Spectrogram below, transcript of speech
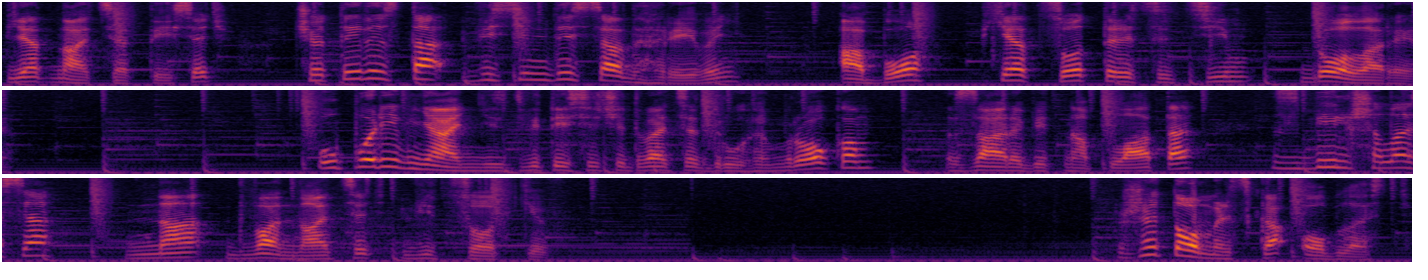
15 480 гривень або 537 долари. У порівнянні з 2022 роком заробітна плата збільшилася на 12%. Житомирська область.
